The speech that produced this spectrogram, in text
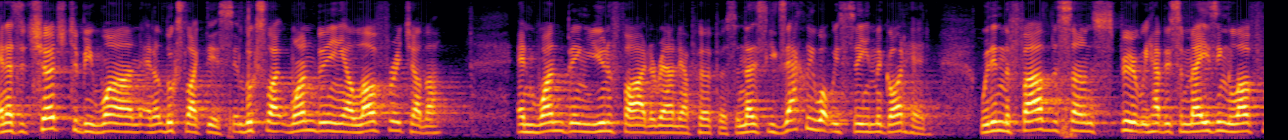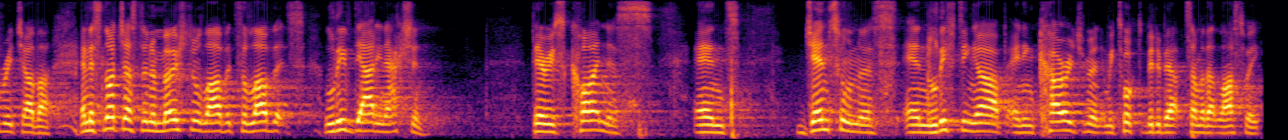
And as a church to be one, and it looks like this it looks like one being our love for each other and one being unified around our purpose. And that's exactly what we see in the Godhead. Within the Father, the Son, and the Spirit, we have this amazing love for each other. And it's not just an emotional love, it's a love that's lived out in action. There is kindness and gentleness and lifting up and encouragement. And we talked a bit about some of that last week.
